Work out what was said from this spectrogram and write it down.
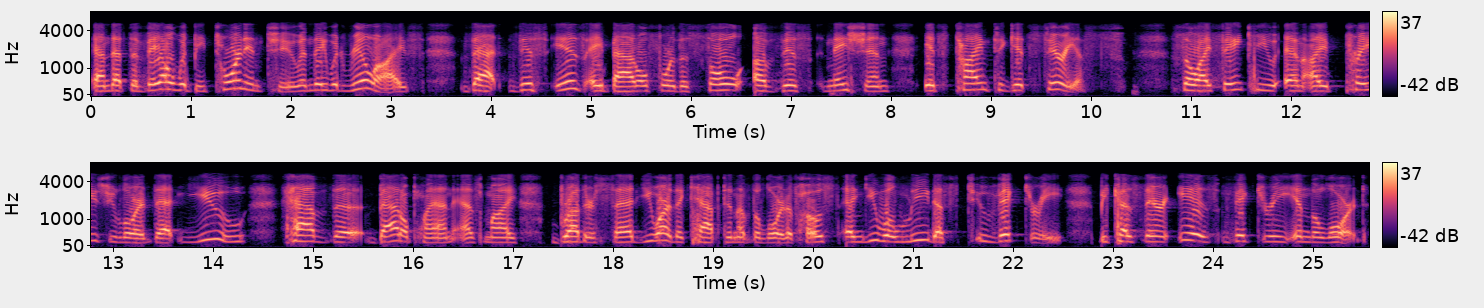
and that the veil would be torn in two and they would realize that this is a battle for the soul of this nation it's time to get serious so I thank you and I praise you, Lord, that you have the battle plan, as my brother said. You are the captain of the Lord of hosts, and you will lead us to victory because there is victory in the Lord.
